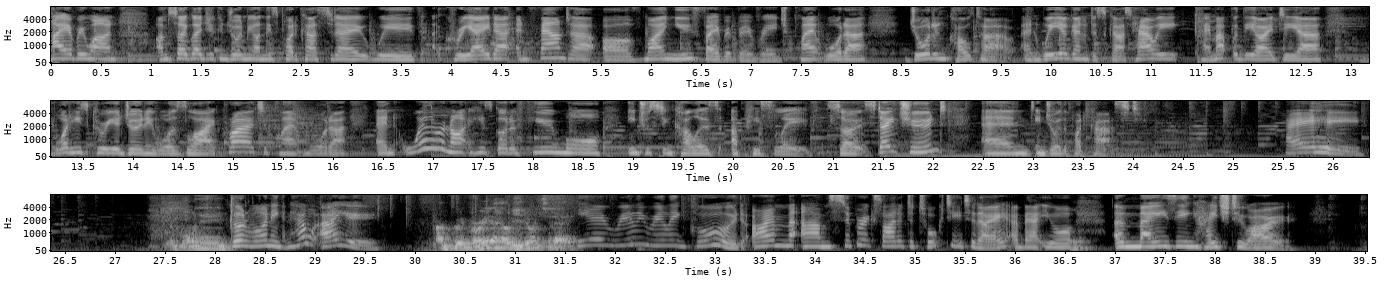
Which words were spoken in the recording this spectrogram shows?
Hi, everyone. I'm so glad you can join me on this podcast today with creator and founder of my new favorite beverage, Plant Water, Jordan Coulter. And we are going to discuss how he came up with the idea, what his career journey was like prior to Plant Water, and whether or not he's got a few more interesting colors up his sleeve. So stay tuned and enjoy the podcast. Hey. Good morning. Good morning. And how are you? I'm good, Maria. How are you doing today? Yeah, really, really good. I'm um, super excited to talk to you today about your amazing H2O.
